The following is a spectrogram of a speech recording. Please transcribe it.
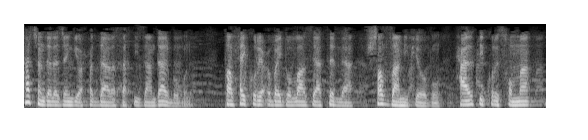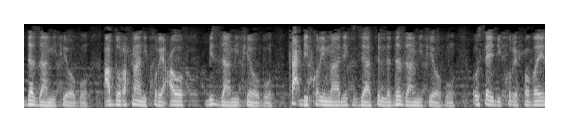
هەرچەندە لە جەنگی ئوحد دا بە سەختی زامدار بووبوون طەڵحەی کوڕی عوبەیدوڵڵا زیاتر لە شەست زامی پێوە بوو حارثی کوڕی صمە دە زامی پێوە بوو عەبدوڕەحمانی کوڕی عەوف بیست زامی پێوە بوو کەعبی کوڕی مالیک زیاتر لە دە زامی پێوە بوو ئوسەیدی کوڕی حوضەیر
